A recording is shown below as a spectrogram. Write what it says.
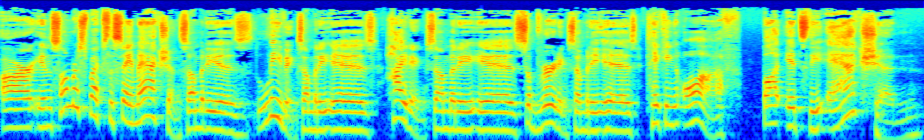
are in some respects the same action. Somebody is leaving, somebody is hiding, somebody is subverting, somebody is taking off, but it's the action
